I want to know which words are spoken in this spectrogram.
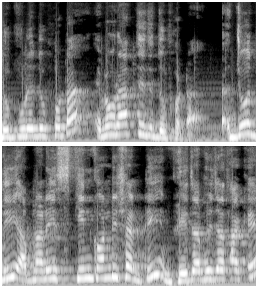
দুপুরে দু ফোঁটা এবং রাত্রিতে দু ফোঁটা। যদি আপনার এই স্কিন কন্ডিশনটি ভেজা ভেজা থাকে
